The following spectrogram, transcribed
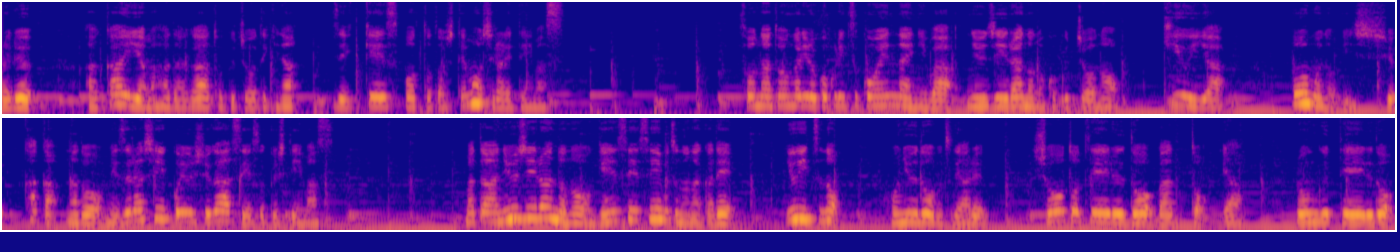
れる赤い山肌が特徴的な絶景スポットとしても知られています。そんなトンガリロ国立公園内にはニュージーランドの国鳥のキウイやオウムの一種カカなど珍しい固有種が生息しています。またニュージーランドの原生生物の中で唯一の哺乳動物であるショートテールドバットやロングテールド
